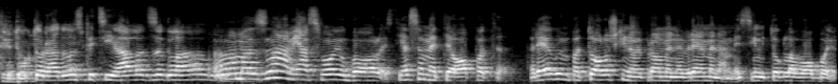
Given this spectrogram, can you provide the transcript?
te je doktor Radovan specijalac za glavu. A, ma znam ja svoju bolest, ja sam meteopata. Reagujem patološki na ove promjene vremena, mislim i to glavobolju.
